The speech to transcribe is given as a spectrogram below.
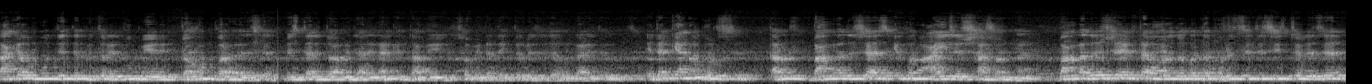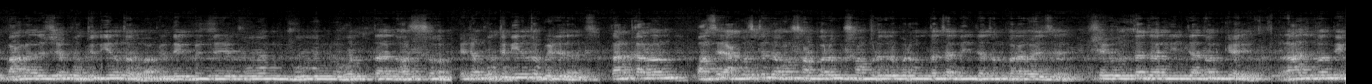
তাকেও মসজিদের ভিতরে ডুবিয়ে জখম করা হয়েছে। বিস্তারিত আমি জানি না, কিন্তু আমি ছবিটা দেখতে পেয়েছি যখন গাড়িতে এটা কেন ঘটছে? কারণ বাংলাদেশে আজকে কোনো আইনের শাসন নাই। বাংলাদেশে একটা অরাজকতা পরিস্থিতি সৃষ্টি হয়েছে। বাংলাদেশে প্রতিনিয়ত আপনি দেখবেন যে খুন, গুম, হত্যা, ধর্ষণ, এটা প্রতিনিয়ত বেড়ে যাচ্ছে। তার কারণ পাঁচই আগস্টে যখন সংখ্যালঘু সম্প্রদায়ের উপরে অত্যাচার নির্যাতন করা হয়েছে, সেই অত্যাচার নির্যাতনকে রাজনৈতিক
